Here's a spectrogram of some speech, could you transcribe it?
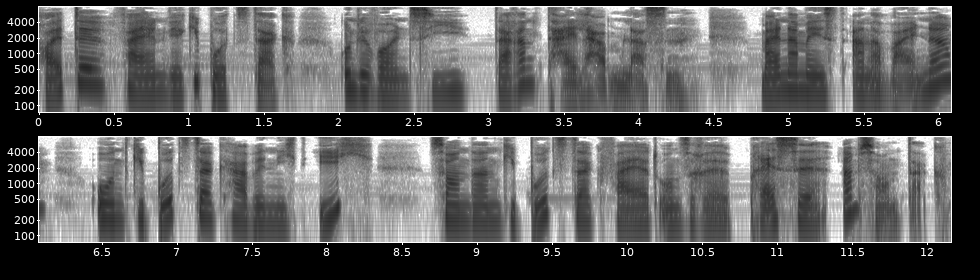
Heute feiern wir Geburtstag und wir wollen Sie daran teilhaben lassen. Mein Name ist Anna Wallner und Geburtstag habe nicht ich, sondern Geburtstag feiert unsere Presse am Sonntag.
